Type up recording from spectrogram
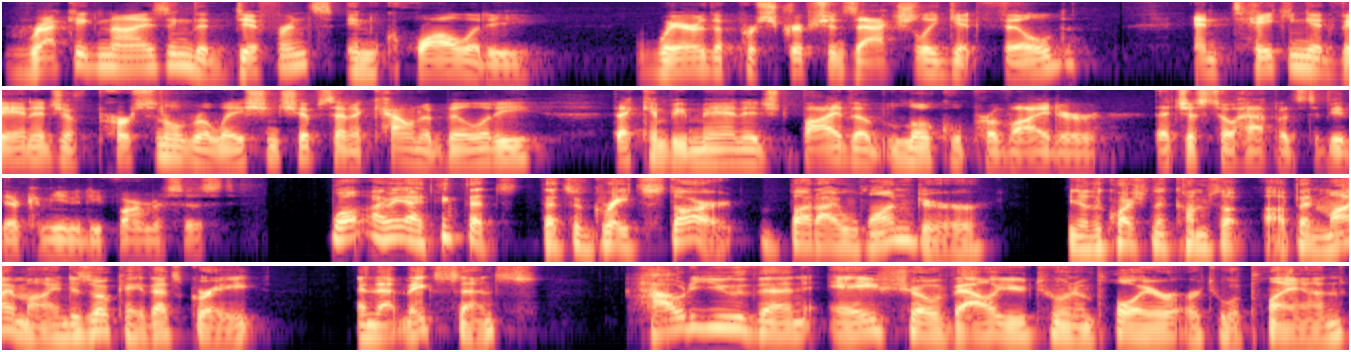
recognizing the difference in quality where the prescriptions actually get filled and taking advantage of personal relationships and accountability that can be managed by the local provider that just so happens to be their community pharmacist. Well, I mean, I think that's that's a great start, but I wonder, you know, the question that comes up, up in my mind is okay, that's great and that makes sense. How do you then a show value to an employer or to a plan,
